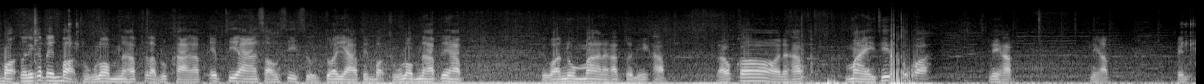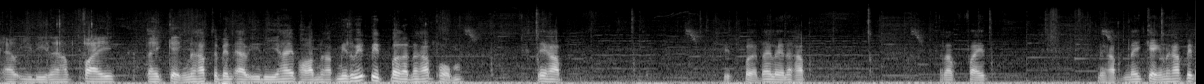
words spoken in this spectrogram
เบาะตัวนี้ก็เป็นเบาะถุงลมนะครับสำหรับลูกค้าครับ FTR 240 ตัวยาวเป็นเบาะถุงลมนะครับนี่ครับถือว่านุ่มมากนะครับตัวนี้ครับ แล้วก็นะครับใหม่ที่ตัวนี่ครับนี่ครับเป็น LED นะครับ ไฟในเก่งนะครับ จะเป็น LED ให้พร้อมนะครับ มีสวิตช์ปิดเปิดนะครับ ผมนี่ครับ ปิดเปิดได้เลยนะครับสำหรับไฟนะครับในเก่งนะครับเป็น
